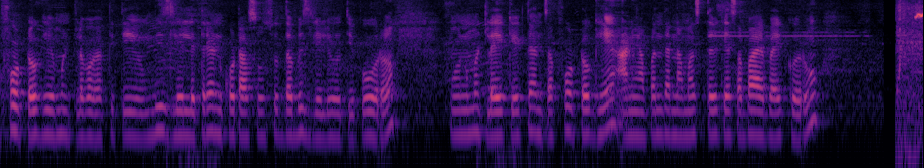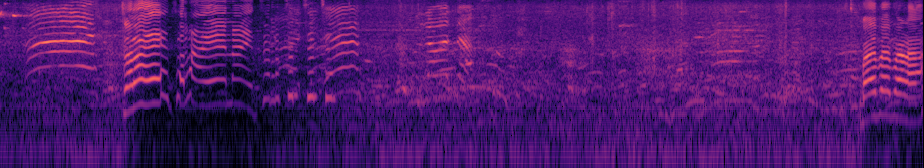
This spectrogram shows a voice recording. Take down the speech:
फोटो घे म्हटलं. बघा किती भिजलेले तर रेनकोट असून सुद्धा भिजलेली होती पोरं. म्हणून म्हटलं एक एक त्यांचा फोटो घे आणि आपण त्यांना मस्त असा बाय बाय करू चला ए चला ए नाही चला चल चल चल बाय बाय बाळा.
